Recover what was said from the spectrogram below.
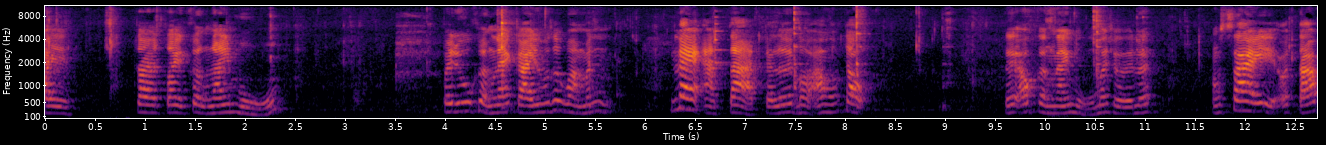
ลาบไก่ใส่ใส่เครื่องในหมู ไปดูเครื่องในไก่รู้สึกว่ามันแร่อาดตาดกันเลยบอกเอาเจ้าเลยเอาเครื่องในหมูมาเฉยเลย เอาไส้เอาตับ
